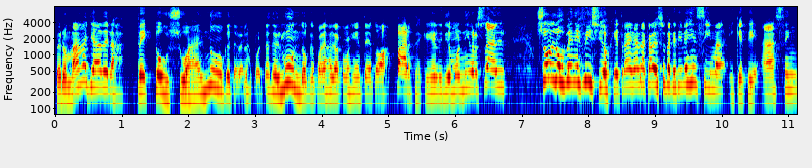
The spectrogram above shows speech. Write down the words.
pero más allá del aspecto usual, no, que te abre las puertas del mundo, que puedes hablar con gente de todas partes, que es el idioma universal, son los beneficios que traen a la cabezota que tienes encima y que te hacen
